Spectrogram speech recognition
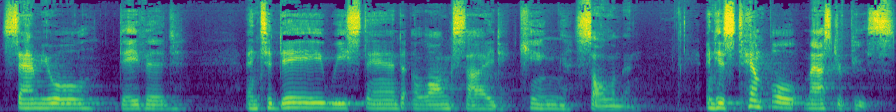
Samuel, David, and today we stand alongside King Solomon and his temple masterpiece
